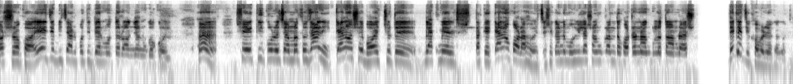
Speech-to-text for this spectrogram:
দর্শক হয়, এই যে বিচারপতিদের মধ্যে রঞ্জন গগৈ হ্যাঁ সে কি করেছে আমরা তো জানি, কেন সে ভয়ের চোটে ব্ল্যাকমেল তাকে কেন করা হয়েছে? সেখানে মহিলা সংক্রান্ত ঘটনাগুলো তো আমরা দেখেছি খবরের কাগজে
